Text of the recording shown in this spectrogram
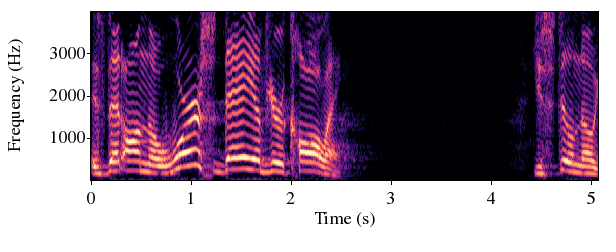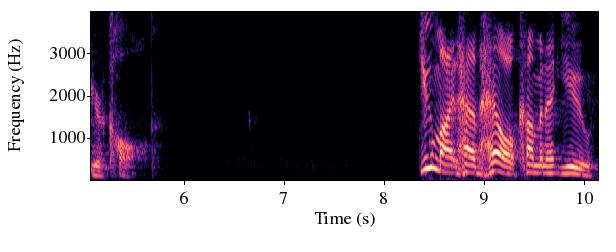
is that on the worst day of your calling, you still know you're called. You might have hell coming at you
